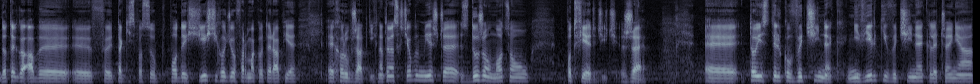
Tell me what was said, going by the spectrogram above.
do tego, aby y, w taki sposób podejść, jeśli chodzi o farmakoterapię e, chorób rzadkich. Natomiast chciałbym jeszcze z dużą mocą potwierdzić, że e, to jest tylko wycinek, niewielki wycinek leczenia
